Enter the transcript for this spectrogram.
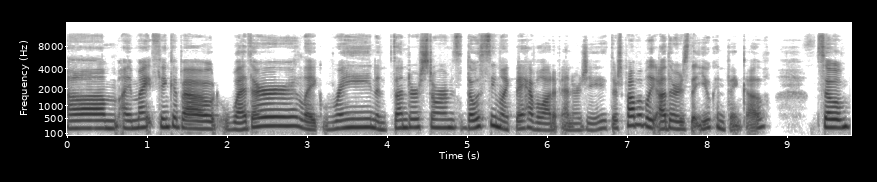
Um, I might think about weather, like rain and thunderstorms. Those seem like they have a lot of energy. There's probably others that you can think of. So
